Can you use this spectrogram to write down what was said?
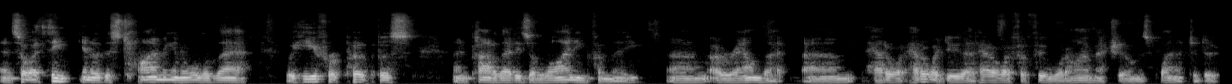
and so I think, you know, this timing and all of that, we're here for a purpose. And part of that is aligning for me um, around that. Um, how do I how do I do that? How do I fulfill what I'm actually on this planet to do?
